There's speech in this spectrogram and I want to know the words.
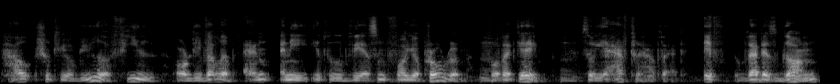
how should your viewer feel or develop an, any enthusiasm for your program, for that game? So you have to have that. If that is gone,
